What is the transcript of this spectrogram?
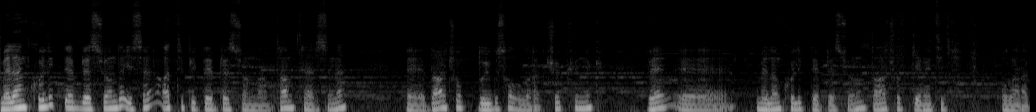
Melankolik depresyonda ise atipik depresyondan tam tersine e, daha çok duygusal olarak çökkünlük ve e, melankolik depresyonun daha çok genetik olarak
